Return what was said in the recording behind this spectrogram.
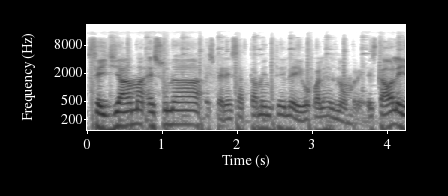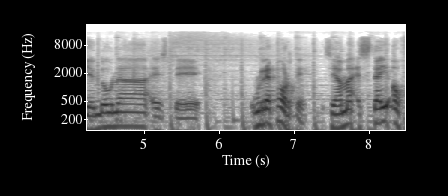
Se llama, es una... Espera, exactamente le digo cuál es el nombre. Estaba leyendo una, este, un reporte. Se llama State of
